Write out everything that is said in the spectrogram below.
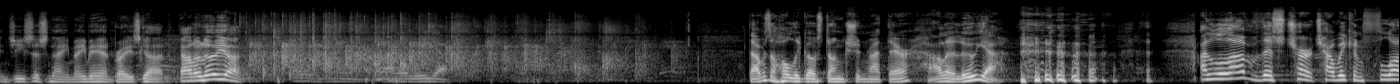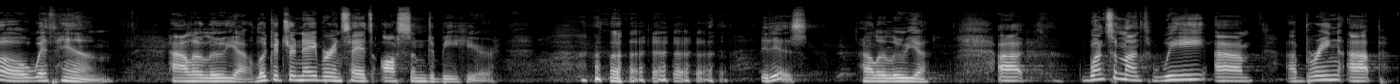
In Jesus' name, amen. Praise God. Hallelujah. Hallelujah. That was a Holy Ghost unction right there. Hallelujah. I love this church, how we can flow with Him. Hallelujah. Look at your neighbor and say, It's awesome to be here. it is. Hallelujah. Uh, once a month, we um, uh, bring up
